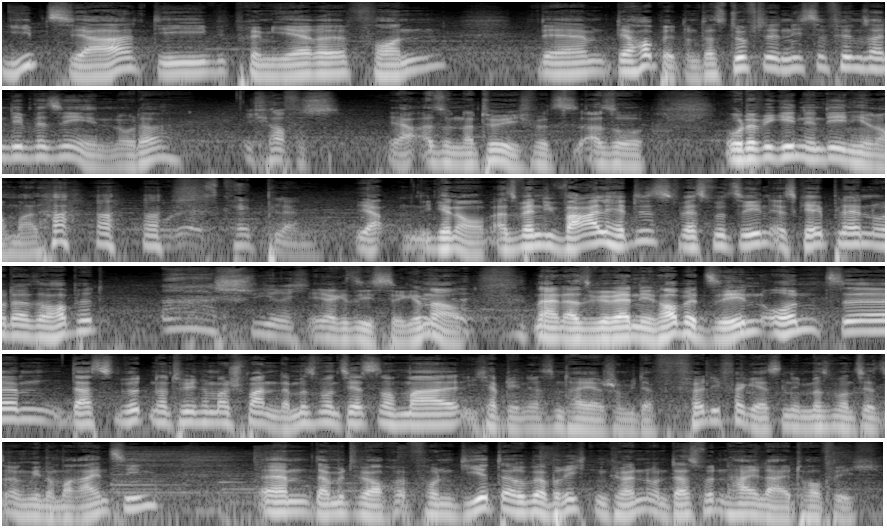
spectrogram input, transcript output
gibt es ja die Premiere von der, der Hobbit. Und das dürfte der nächste Film sein, den wir sehen, oder? Ich hoffe es. Ja, also natürlich wird's, also, oder wir gehen in den hier nochmal. Oder Escape Plan. ja, genau. Also wenn die Wahl hättest, was würdest du sehen? Escape Plan oder The Hobbit? Ah, schwierig. Ja, siehst du, genau. Nein, also wir werden den Hobbit sehen und ähm, das wird natürlich nochmal spannend. Da müssen wir uns jetzt nochmal, ich habe den ersten Teil ja schon wieder völlig vergessen, den müssen wir uns jetzt irgendwie nochmal reinziehen, ähm, damit wir auch fundiert darüber berichten können und das wird ein Highlight, hoffe ich.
